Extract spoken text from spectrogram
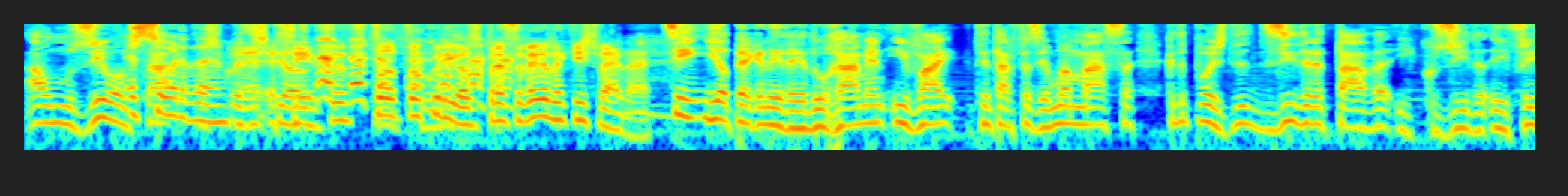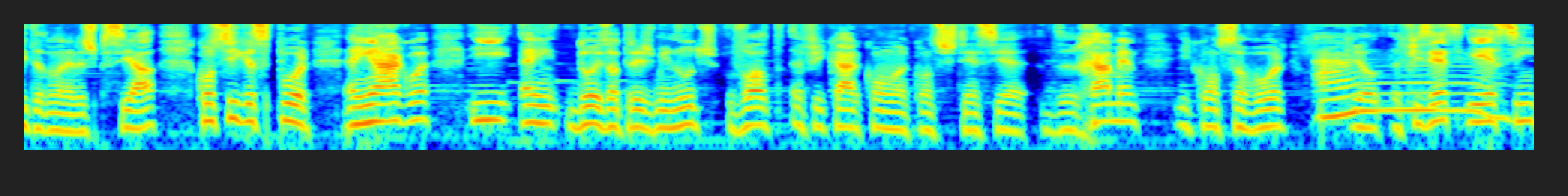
há um museu onde A está sorda. as coisas É, que ele, sim, estou curioso para saber onde é que isto vai dar. Sim, e ele pega na ideia do ramen e vai tentar fazer uma massa que depois de desidratada e cozida e frita de maneira especial, consiga-se pôr em água e em dois ou três minutos volte a ficar com a consistência de ramen e com o sabor que ele fizesse. E é assim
